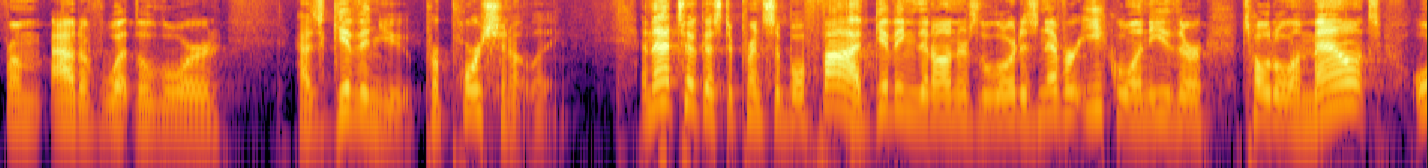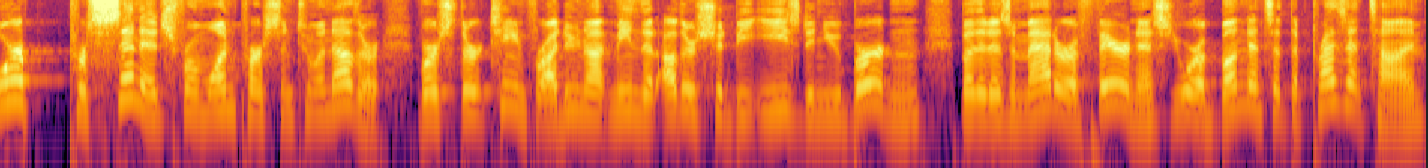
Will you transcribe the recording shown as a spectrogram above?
from out of what the Lord has given you proportionately. And that took us to principle five. Giving that honors the Lord is never equal in either total amount or percentage from one person to another. Verse 13 For I do not mean that others should be eased and you burden, but that as a matter of fairness, your abundance at the present time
